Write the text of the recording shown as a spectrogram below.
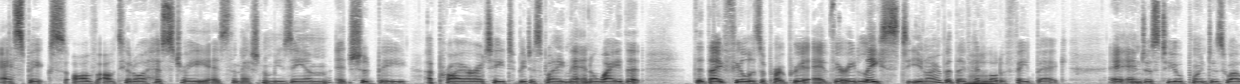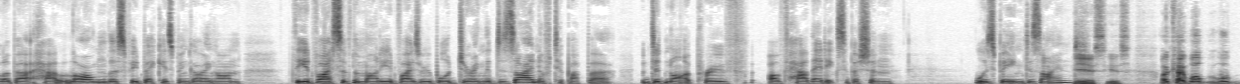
aspects of Aotearoa history as the National Museum. It should be a priority to be displaying that in a way that that they feel is appropriate at very least, you know, but they've mm. had a mm. lot of feedback. And, and just to your point as well about how long this feedback has been going on, the advice of the Māori Advisory Board during the design of Te Papa did not approve of how that exhibition was being designed. Yes, yes. Okay, well, well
